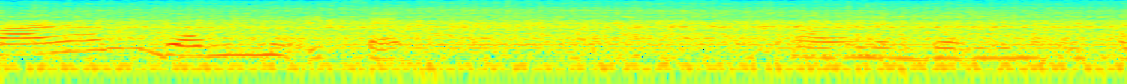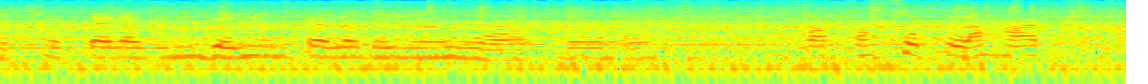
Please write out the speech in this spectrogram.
parang domino effect. Parang nag-domino effect. So, talagang ganun talaga yung water. Oh. Papasok lahat.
